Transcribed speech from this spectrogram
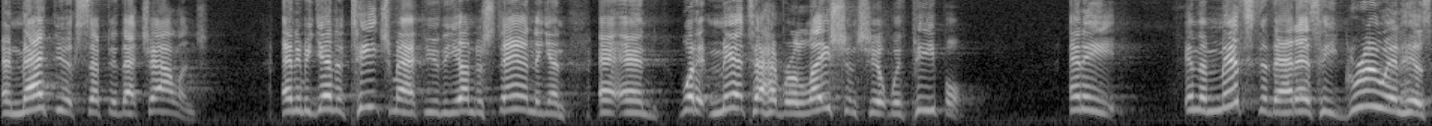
And Matthew accepted that challenge. And he began to teach Matthew the understanding and, and, and what it meant to have relationship with people. And he, in the midst of that, as he grew in his,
